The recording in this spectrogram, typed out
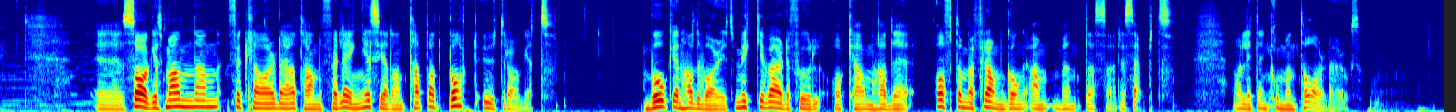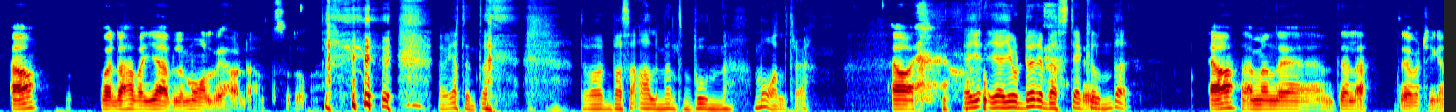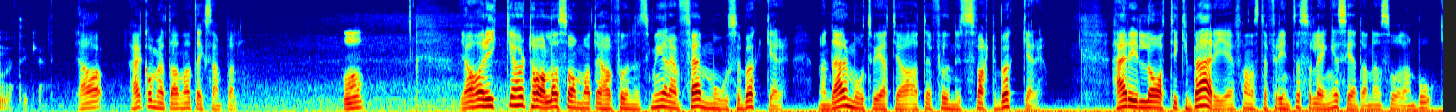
Eh, sagesmannen förklarade att han för länge sedan tappat bort utdraget. Boken hade varit mycket värdefull och han hade ofta med framgång använt dessa recept. Det var en liten kommentar där också. Ja, det här var Gävlemål vi hörde alltså då. jag vet inte. Det var bara så allmänt bondmål tror jag. Ja, jag. Jag gjorde det bästa jag kunde. ja men det, det lät övertygande tycker jag. Ja, här kommer ett annat exempel. Mm. Jag har icke hört talas om att det har funnits mer än fem Moseböcker, men däremot vet jag att det funnits svartböcker. Här i Latikberg fanns det för inte så länge sedan en sådan bok.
